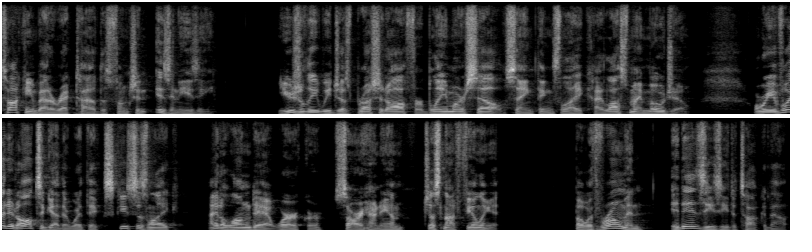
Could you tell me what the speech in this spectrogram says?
Talking about erectile dysfunction isn't easy. Usually, we just brush it off or blame ourselves, saying things like "I lost my mojo," or we avoid it altogether with excuses like I had a long day at work, or sorry, honey, I'm just not feeling it. But with Roman, it is easy to talk about.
